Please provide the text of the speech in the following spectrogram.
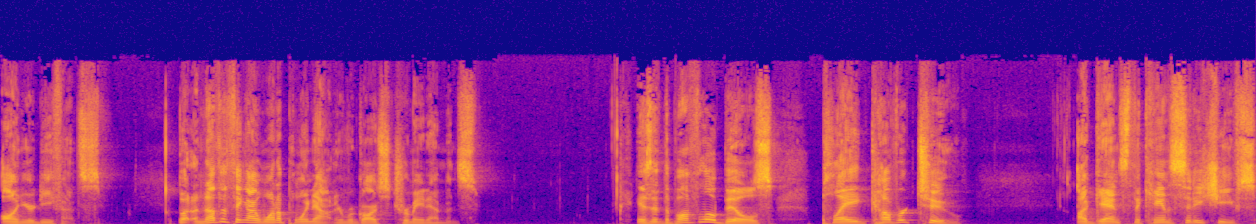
on your defense. But another thing I want to point out in regards to Tremaine Edmunds is that the Buffalo Bills played cover two against the Kansas City Chiefs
